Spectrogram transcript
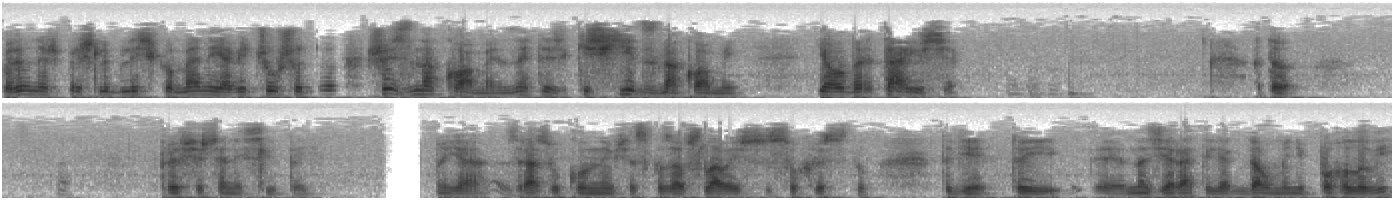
Коли вони ж прийшли близько мене, я відчув, що то щось знакоме, знаєте, якийсь хід знакомий. Я обертаюся. А то привсвящений сліпий. Ну, я зразу уклонився, сказав слава Ісусу Христу. Тоді той е, назиратель як дав мені по голові,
